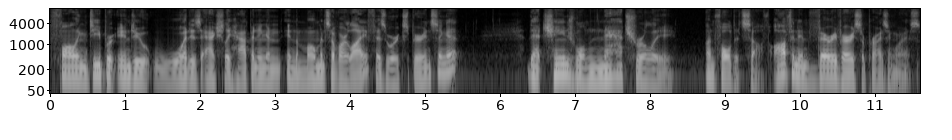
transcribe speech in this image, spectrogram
falling deeper into what is actually happening in, in the moments of our life as we're experiencing it, that change will naturally unfold itself, often in very, very surprising ways.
